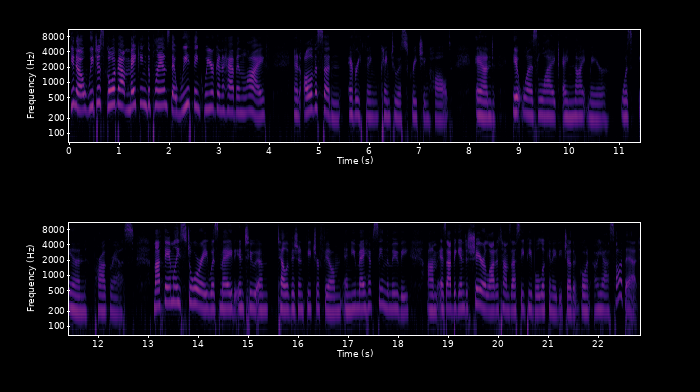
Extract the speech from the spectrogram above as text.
You know, we just go about making the plans that we think we are going to have in life. And all of a sudden, everything came to a screeching halt. And it was like a nightmare was in progress. My family's story was made into a television feature film, and you may have seen the movie. Um, as I begin to share, a lot of times I see people looking at each other and going, Oh, yeah, I saw that.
